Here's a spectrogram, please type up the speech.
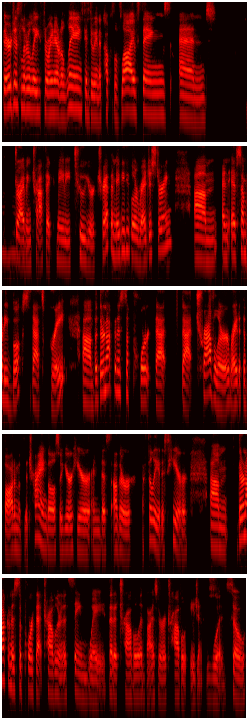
they're just literally throwing out a link and doing a couple of live things and Mm-hmm. driving traffic maybe to your trip and maybe people are registering um, and if somebody books that's great um, but they're not going to support that that traveler right at the bottom of the triangle so you're here and this other affiliate is here um, they're not going to support that traveler in the same way that a travel advisor or a travel agent would. So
